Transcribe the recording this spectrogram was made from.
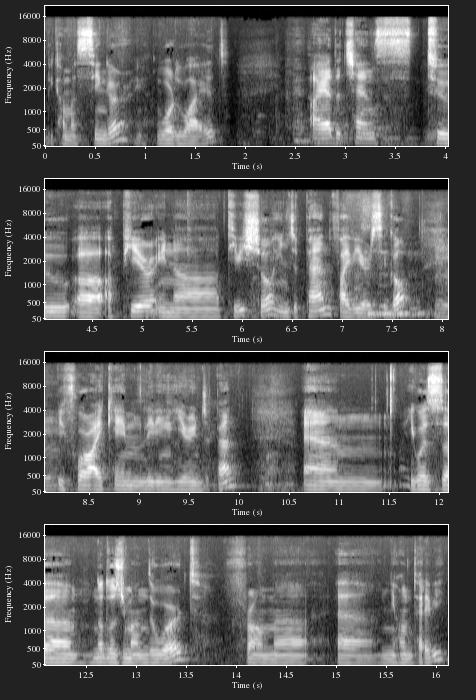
become a singer worldwide. I had the chance to uh, appear in a TV show in Japan five years ago, before I came living here in Japan, and it was uh, Nodojiman the World from uh, uh, Nihon Terebi.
